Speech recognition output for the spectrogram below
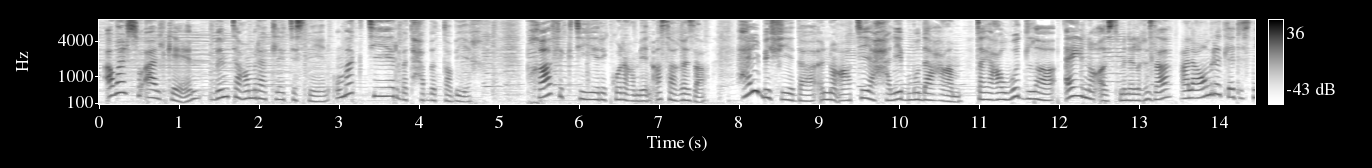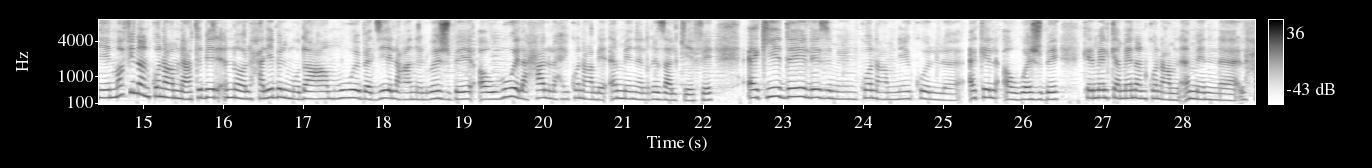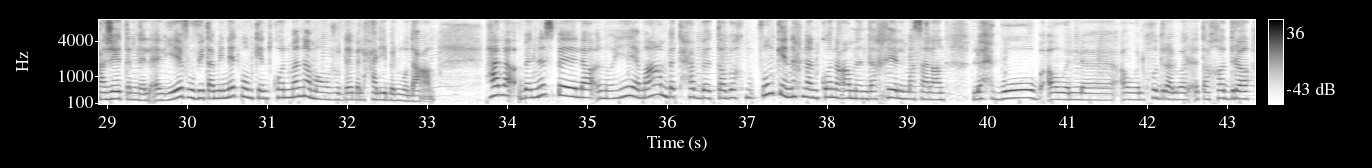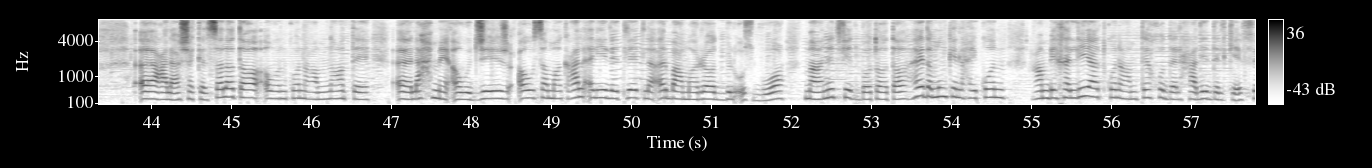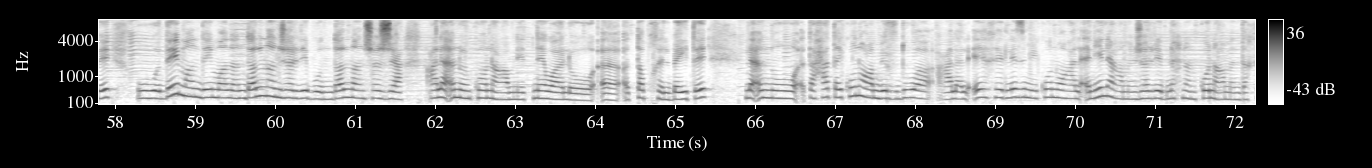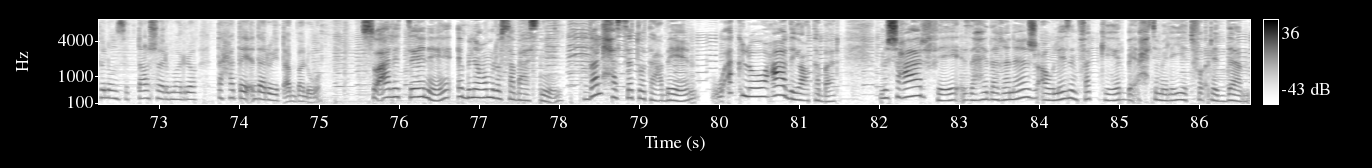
أول سؤال كان بنت عمرها ثلاث سنين وما كتير بتحب الطبيخ. بخاف كتير يكون عم بينقصها غذا. هل بفيدها إنه أعطيها حليب مدعم تيعوض لها أي نقص من الغذاء؟ على عمر ثلاث سنين ما فينا نكون عم نعتبر إنه الحليب المدعم هو بديل عن الوجبة أو هو لحاله رح يكون عم بيأمن الغذاء الكافي. أكيد لازم نكون عم ناكل أكل أو وجبة. كرمال كمان نكون عم نأمن الحاجات من الألياف وفيتامينات ممكن تكون منها موجودة بالحليب المدعم. هلا بالنسبة لأنه هي ما عم بتحب الطبخ ممكن نحن نكون عم ندخل مثلا الحبوب أو أو الخضرة الورقتها خضرة آه، على شكل سلطة أو نكون عم نعطي آه، لحمة أو دجاج أو سمك على القليل ثلاث لأربع مرات بالأسبوع مع نتفة بطاطا. هيدا ممكن رح يكون عم بخليها تكون عم تاخد الحديد الكافي. ودايما دايما نضلنا نجرب ونضلنا نشجع على إنه نكون عم نتناول يعملوا آه، الطبخ البيتي لأنه حتى يكونوا عم بيرفضوها على الآخر لازم يكونوا على القليلة عم نجرب نحن نكون عم ندخلهم 16 مرة حتى يقدروا يتقبلوها. السؤال الثاني ابن عمره سبع سنين ضل حسته تعبان وأكله عادي يعتبر. مش عارفة إذا هيدا غنج أو لازم فكر بإحتمالية فقر الدم.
